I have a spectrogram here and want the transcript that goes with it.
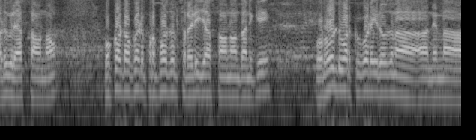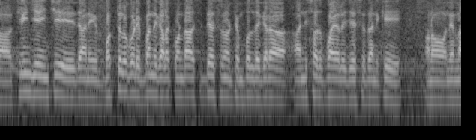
అడుగులు వేస్తా ఉన్నాం. ఒక్కొక్కటి ప్రపోజల్స్ రెడీ చేస్తా ఉన్నాం దానికి. రోడ్డు వర్క్ కూడా ఈ రోజున నిన్న క్లీన్ చేయించి దాని భక్తులు కూడా ఇబ్బంది కలగకుండా సిద్ధేశ్వరం టెంపుల్ దగ్గర అన్ని సదుపాయాలు చేసేదానికి మనం నిన్న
